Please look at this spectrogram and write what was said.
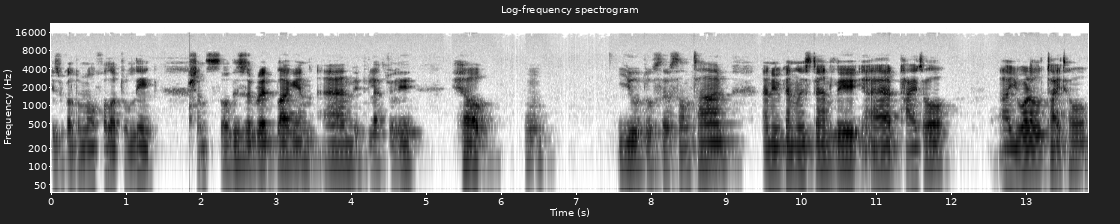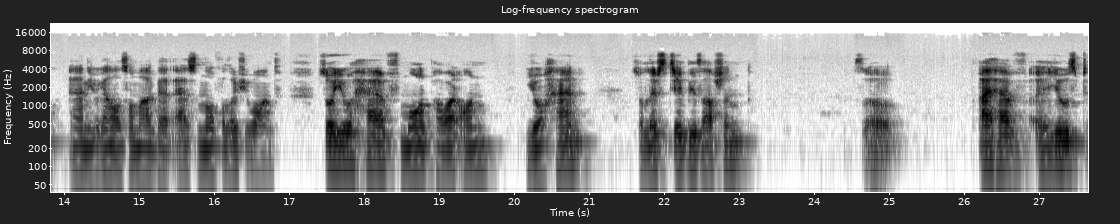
is equal to nofollow to link options. So this is a great plugin and it will actually help hmm, you to save some time and you can instantly add title URL title and you can also mark that as nofollow if you want. So you have more power on your hand. So let's check this option. So I have uh, used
